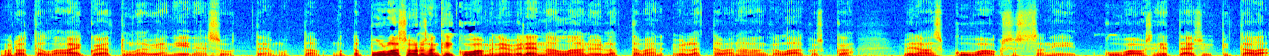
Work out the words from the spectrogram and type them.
odotella aikoja tulevia niiden suhteen. Mutta, mutta Pulla Sorsankin kuvaaminen veden alla on yllättävän, yllättävän hankalaa, koska venäläisessä kuvauksessa niin kuvausetäisyys pitää olla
